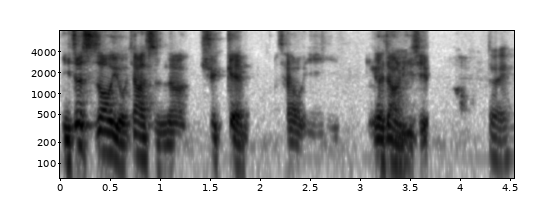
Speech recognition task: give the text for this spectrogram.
你这时候有价值呢，去 game 才有意义，应该这样理解。好，对，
